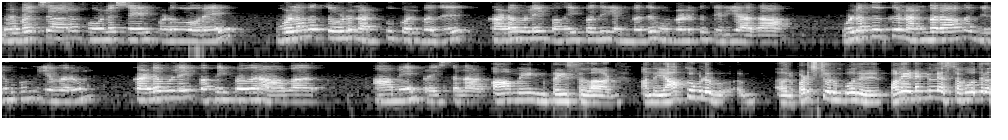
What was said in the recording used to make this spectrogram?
விபச்சாரம் போல செயல்படுவோரே. உலகத்தோடு நட்பு கொள்வது கடவுளை பகைப்பது என்பது உங்களுக்கு தெரியாதா? உலகுக்கு நண்பராக விரும்பும் எவரும் கடவுளை பகைப்பவர் ஆவார். ஆமேன். பிரைஸ்தலாட் ஆமேன். பிரைஸ் அந்த யாக்கோபுல அதில் படிச்சுட்டு வரும்போது பல இடங்கள்ல சகோதர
